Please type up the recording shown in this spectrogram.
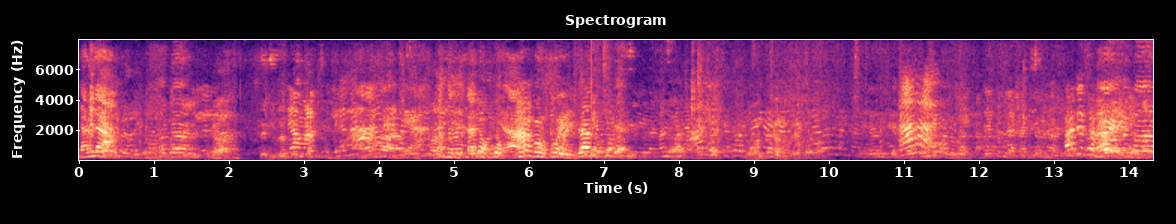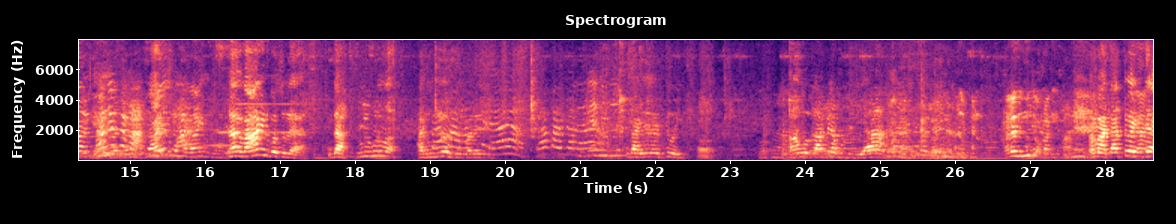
நவீனா போய் வாங்கிட்டு போ சொல்லு. இந்தா இங்க கொடுமா. அது உள்ள இருக்கு பாரு. இந்தா இதுல எடுத்து வை. ஆ. அவங்களுக்கு காப்பியா கொடுத்துட்டியா? ஆமா தட்டு வைக்கிட்டு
